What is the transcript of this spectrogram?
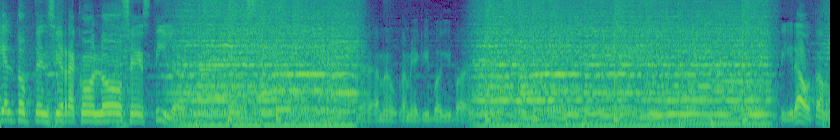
Y el top 10 cierra con los Steelers. Mi equipo aquí para ver. Tirado estamos.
